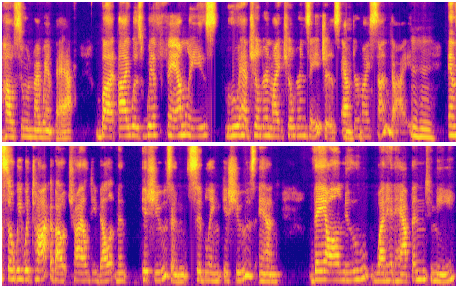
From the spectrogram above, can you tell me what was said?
how soon I went back but I was with families who had children my children's ages after my son died. Mhm. And so we would talk about child development issues and sibling issues and they all knew what had happened to me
